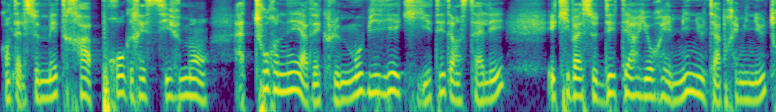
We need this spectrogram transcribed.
quand elle se mettra progressivement à tourner avec le mobilier qui y était installé et qui va se détériorer minute après minute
